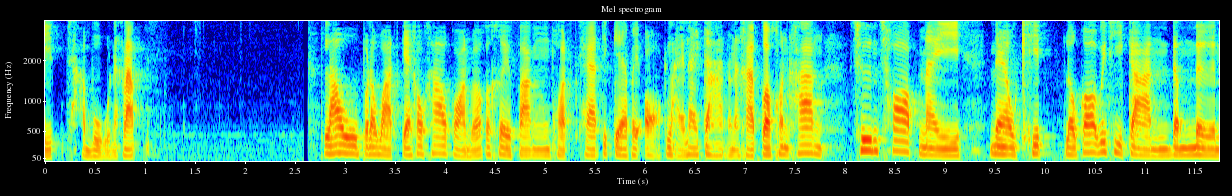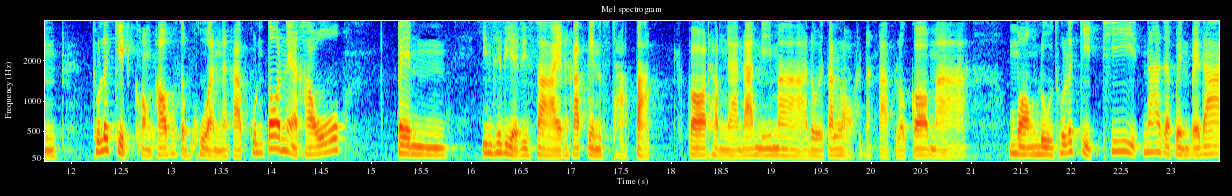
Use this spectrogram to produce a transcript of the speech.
Eat ชาบูนะครับ เล่าประวัติแกคร่าวๆก่อนว่าก็เคยฟังพอดแคสต์ที่แกไปออกหลายรายการนะครับ ก็ค่อนข้างชื่นชอบในแนวคิด แล้วก็วิธีการดำเนินธุรกิจของเขาพอสมควรนะครับ คุณต้นเนี่ยเขาเป็น interior design นะครับ เป็นสถาปัตย์ก็ทำงานด้านนี้มาโดยตลอดนะครับ แล้วก็มามองดูธุรกิจที่น่าจะเป็นไปได้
